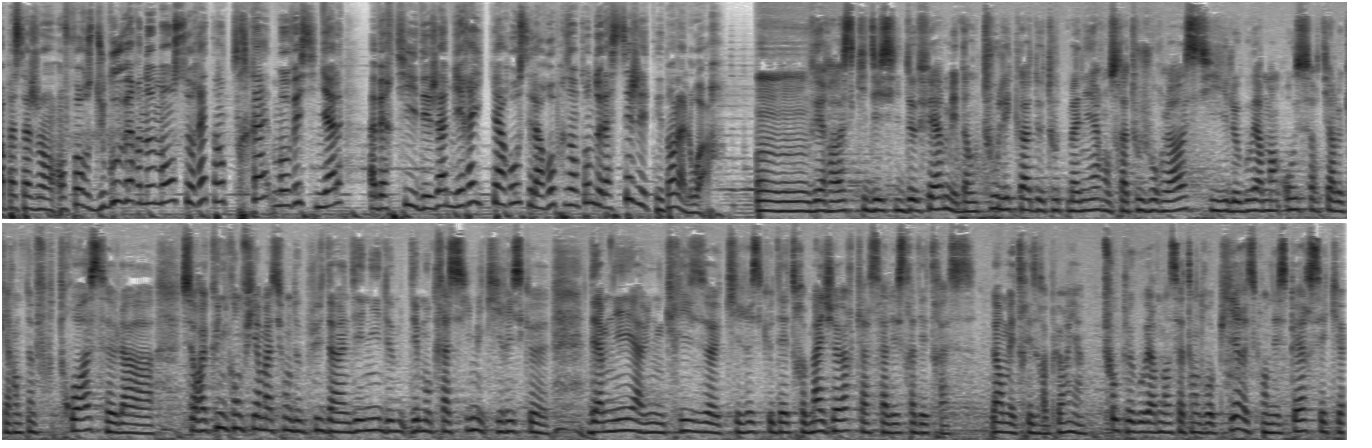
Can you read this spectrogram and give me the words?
Un passage en force du gouvernement serait un très mauvais signal, avertit déjà Mireille Caro, c'est la représentante de la CGT la Loire. On verra ce qu'il décide de faire, mais dans tous les cas, de toute manière, on sera toujours là. Si le gouvernement ose sortir le 49.3, cela sera qu'une confirmation de plus d'un déni de démocratie, mais qui risque d'amener à une crise qui risque d'être majeure, car ça laissera des traces. Là, on maîtrisera plus rien. Il faut que le gouvernement s'attende au pire, et ce qu'on espère, c'est qu'il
